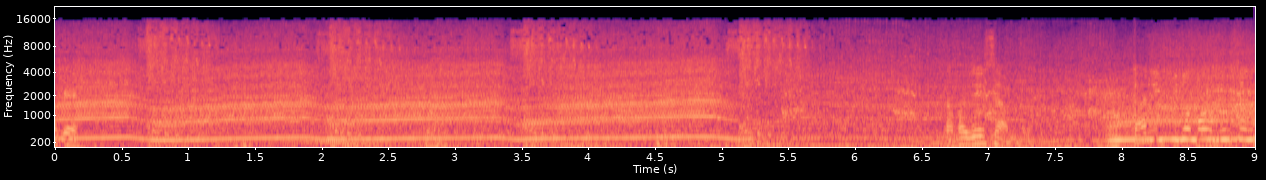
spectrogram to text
Okey. Siapa Jason? Tadi kita mau pusing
